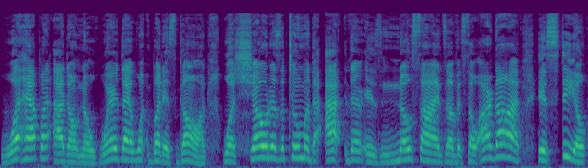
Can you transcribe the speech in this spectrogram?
what happened? I don't know where that went, but it's gone. What showed as a tumor, that I, there is no signs of it. So our God is still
